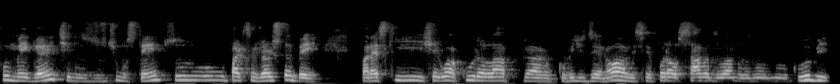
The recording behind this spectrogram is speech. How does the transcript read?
fumegante nos últimos tempos, o Parque São Jorge também. Parece que chegou a cura lá para a Covid-19. Se for ao sábado lá no, no, no, clube,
